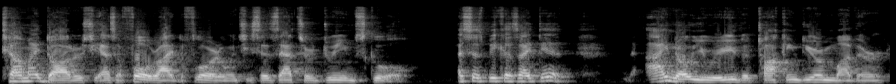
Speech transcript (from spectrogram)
Tell my daughter she has a full ride to Florida when she says that's her dream school. I says, Because I did. I know you were either talking to your mother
